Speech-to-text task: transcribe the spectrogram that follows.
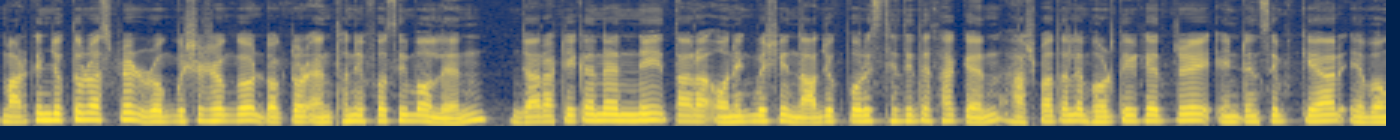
মার্কিন যুক্তরাষ্ট্রের রোগ বিশেষজ্ঞ ডক্টর অ্যান্থনি ফসি বলেন যারা টিকা নেননি তারা অনেক বেশি নাজুক পরিস্থিতিতে থাকেন হাসপাতালে ভর্তির ক্ষেত্রে ইন্টেন্সিভ কেয়ার এবং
